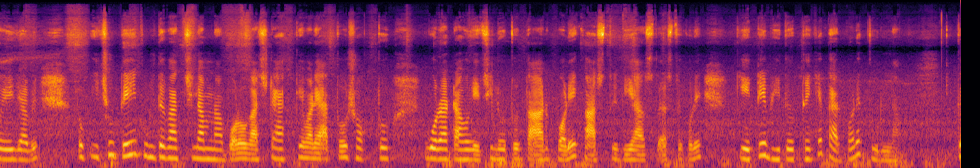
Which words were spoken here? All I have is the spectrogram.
হয়ে যাবে। তো কিছুতেই তুলতে পারছিলাম না। বড় গাছটা একেবারে এত শক্ত গোড়াটা হয়েছিল। তো তারপরে কাস্তে দিয়ে আস্তে আস্তে করে কেটে ভিতর থেকে তারপরে তুললাম। তো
